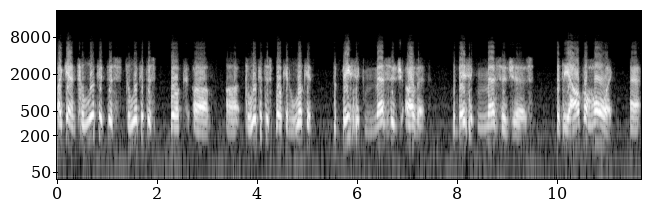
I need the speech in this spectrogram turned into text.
again to look at this to look at this book uh, uh, to look at this book and look at the basic message of it the basic message is that the alcoholic, at,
